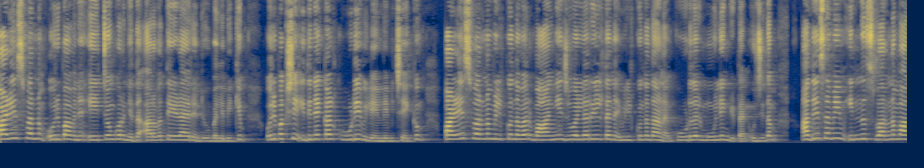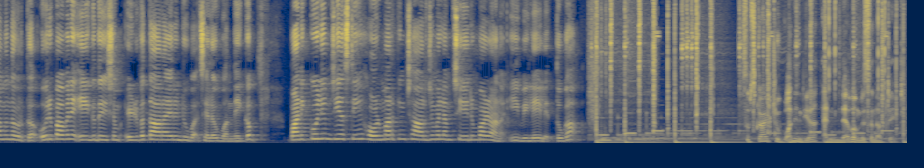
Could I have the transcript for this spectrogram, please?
പഴയ സ്വർണം ഒരു പവന് ഏറ്റവും കുറഞ്ഞത് അറുപത്തേഴായിരം രൂപ ലഭിക്കും. ഒരുപക്ഷെ ഇതിനേക്കാൾ കൂടിയ വിലയും ലഭിച്ചേക്കും. പഴയ സ്വർണം വിൽക്കുന്നവർ വാങ്ങിയ ജുവല്ലറിയിൽ തന്നെ വിൽക്കുന്നതാണ് കൂടുതൽ മൂല്യം കിട്ടാൻ ഉചിതം. അതേസമയം ഇന്ന് സ്വർണം വാങ്ങുന്നവർക്ക് ഒരു പവന് ഏകദേശം എഴുപത്തി രൂപ ചെലവ് വന്നേക്കും പണിക്കൂലിയും ജി എസ് ടിയും ഹോൾമാർക്കിംഗ് ചാർജുമെല്ലാം ചേരുമ്പോഴാണ് ഈ വിലയിലെത്തുക Subscribe to One India and never miss an update.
